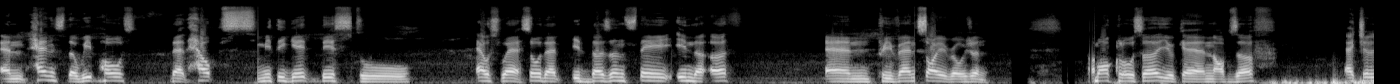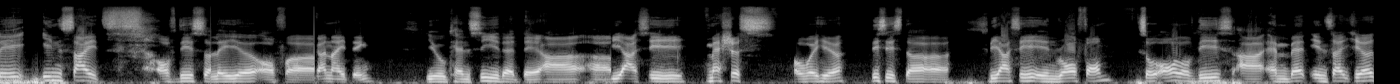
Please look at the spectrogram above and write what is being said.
and hence the weep holes that helps mitigate this to elsewhere so that it doesn't stay in the earth and prevent soil erosion. More closer, you can observe actually inside of this layer of uh, guniting, you can see that there are uh, BRC meshes over here. This is the BRC in raw form. So all of these are embedded inside here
